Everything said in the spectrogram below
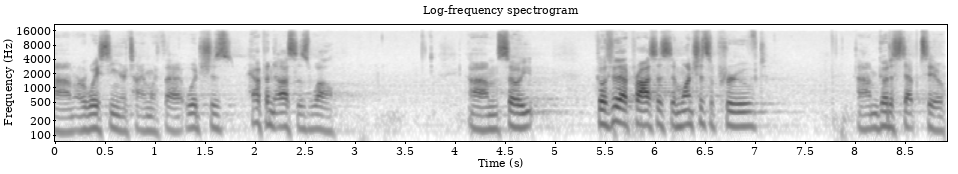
um, or wasting your time with that, which has happened to us as well. Um, so go through that process, and once it's approved, um, go to step two.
